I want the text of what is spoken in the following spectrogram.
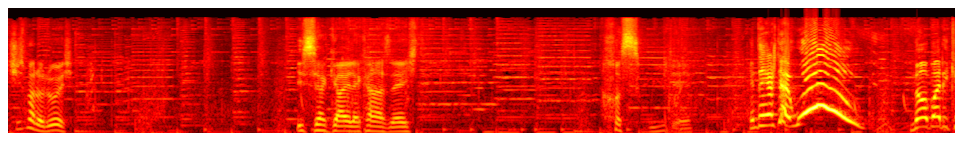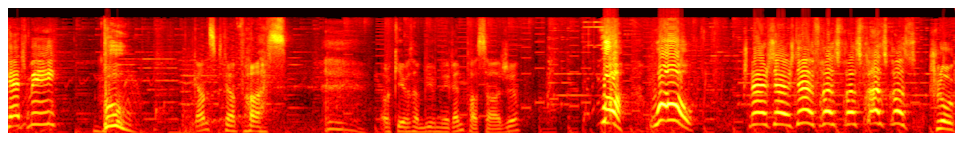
Schieß mal da durch. Ist ja geil, er kann das echt. Oh, sweet, ey. Hinterher schnell. Woo! Nobody catch me. Boom. Ganz knapp war's. Okay, was haben wir für eine Rennpassage? Wow! Wow! Schnell, schnell, schnell! Fress, fress, fress, fress! Schluck!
